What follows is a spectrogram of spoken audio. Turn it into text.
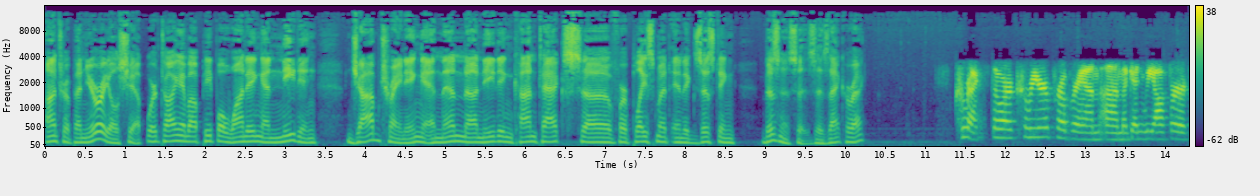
entrepreneurship. We're talking about people wanting and needing job training and then uh, needing contacts uh, for placement in existing businesses. Is that correct? Correct. So our career program, um, again, we offer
